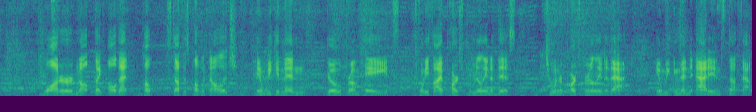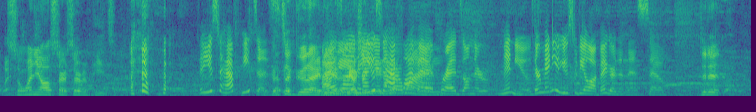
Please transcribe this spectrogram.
water, not like all that pub- stuff is public knowledge, and we can then go from hey, it's 25 parts per million of this, 200 parts per million of that, and we can then add in stuff that way. so when y'all start serving pizza, They used to have pizzas. that's a good idea. That was We on actually- they menu used to have number flatbread breads on their menu. Their menu used to be a lot bigger than this, so Did it?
